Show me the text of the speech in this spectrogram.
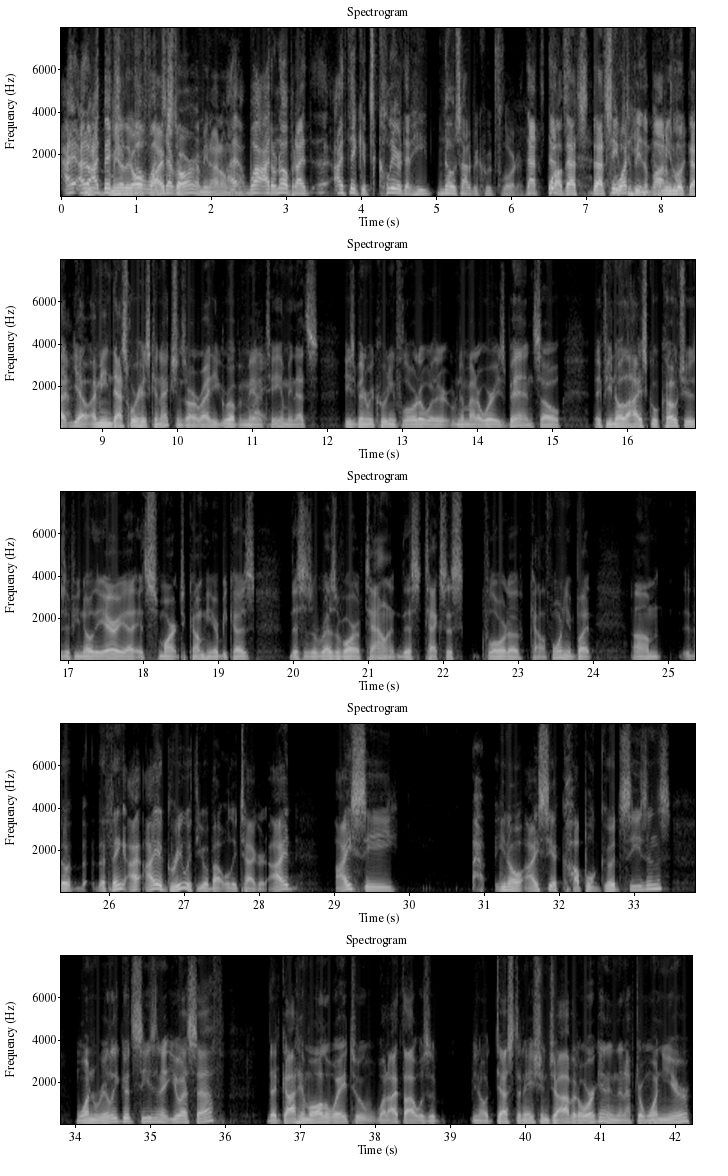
I, I, I bet I mean, you are they no all five ever- star? I mean, I don't know. Well, I don't know, but I I think it's clear that he knows how to recruit Florida. That's, that's well, that's that's seems what to be he. the bottom I mean, look, line, that yeah. I mean, that's where his connections are, right? He grew up in Manatee. I mean, that's he's been recruiting Florida, whether no matter where he's been. So, if you know the high school coaches, if you know the area, it's smart to come here because this is a reservoir of talent. This Texas, Florida, California, but um, the the thing I, I agree with you about Willie Taggart. I I see you know, I see a couple good seasons, one really good season at USF that got him all the way to what I thought was a you know destination job at Oregon, and then after Mm-hmm. one year,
